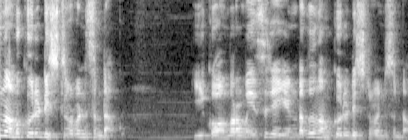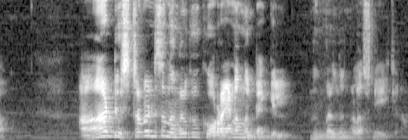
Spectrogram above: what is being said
നമുക്കൊരു ഡിസ്റ്റർബൻസ് ഉണ്ടാക്കും. ഈ കോംപ്രമൈസ് ചെയ്യേണ്ടത് നമുക്കൊരു ഡിസ്റ്റർബൻസ് ഉണ്ടാകും ആ ഡിസ്റ്റർബൻസ് നിങ്ങൾക്ക് കുറയണമെന്നുണ്ടെങ്കിൽ നിങ്ങൾ നിങ്ങളെ സ്നേഹിക്കണം.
